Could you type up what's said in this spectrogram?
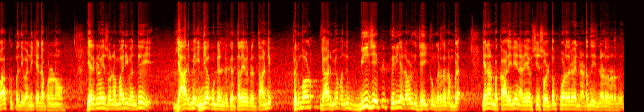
வாக்குப்பதிவு அன்னைக்கு என்ன பண்ணணும்? ஏற்கனவே சொன்ன மாதிரி வந்து யாருமே இந்தியா கூட்டணியில் இருக்கிற தலைவர்கள் தாண்டி பெரும்பாலும் யாருமே வந்து பிஜேபி பெரிய லெவலுக்கு ஜெயிக்குங்கிறத நம்பலை. ஏன்னா நம்ம காலையிலேயே நிறைய விஷயம் சொல்லிட்டோம். போன தடவை நடந்து இது நடந்து நடந்து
